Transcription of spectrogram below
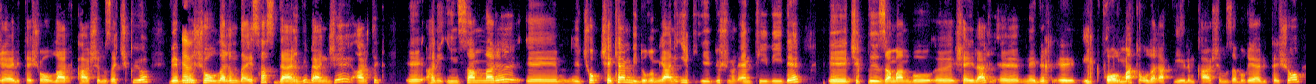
realite şovlar karşımıza çıkıyor ve bu evet. şovların da esas derdi bence artık e, hani insanları e, çok çeken bir durum. Yani ilk e, düşünün MTV'de e, çıktığı zaman bu e, şeyler e, nedir? E, ilk format olarak diyelim karşımıza bu realite show.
